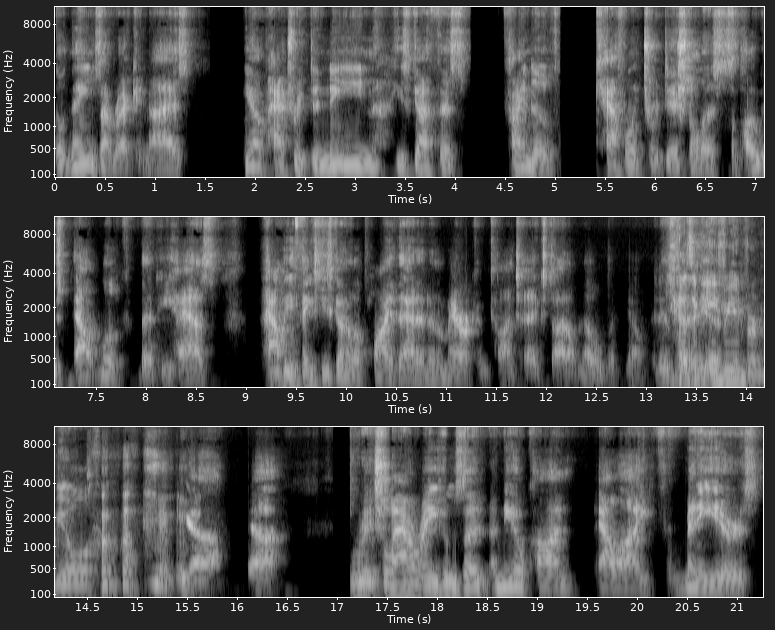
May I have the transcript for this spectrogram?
the names I recognize, you know, Patrick Deneen, he's got this kind of Catholic traditionalist supposed outlook that he has. How he thinks he's going to apply that in an American context, I don't know, but you know, it is. Yeah, it's like Adrian Vermeule. yeah, yeah. Rich Lowry, who's a, a neocon ally for many years.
